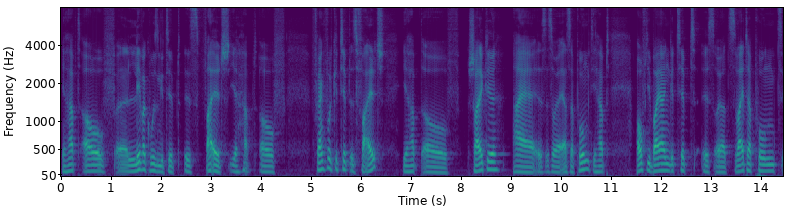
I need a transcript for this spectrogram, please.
Ihr habt auf äh, Leverkusen getippt. Ist falsch. Ihr habt auf Frankfurt getippt. Ist falsch. Ihr habt auf Schalke. Ah, es ist euer erster Punkt. Ihr habt auf die Bayern getippt. Ist euer zweiter Punkt.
